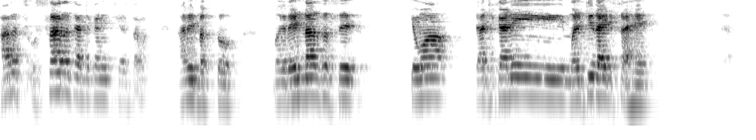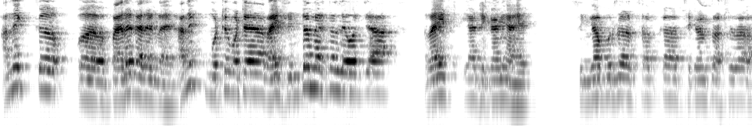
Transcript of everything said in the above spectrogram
फारच उत्साहानं त्या ठिकाणी खेळताना आम्ही बघतो. मग रेन डान्स असेल किंवा त्या ठिकाणी मल्टी राईड्स आहेत. अनेक पायरेट आयलंड आहे. अनेक मोठ्या मोठ्या राईड्स इंटरनॅशनल लेवलच्या राईड या ठिकाणी आहेत. सिंगापूरच्या सारखा ठिकाणचा असलेला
